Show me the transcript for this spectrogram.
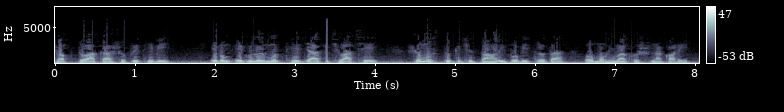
সপ্ত আকাশ ও পৃথিবী এবং এগুলোর মধ্যে যা কিছু আছে সমস্ত কিছু তাঁরই পবিত্রতা ও মহিমা ঘোষণা করে।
